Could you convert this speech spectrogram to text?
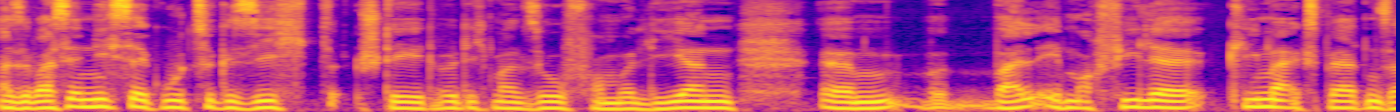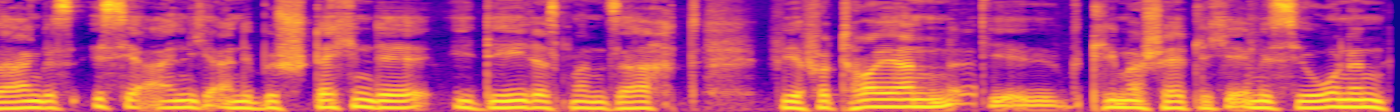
also was ihr nicht sehr gut zu Gesicht steht, würde ich mal so formulieren, ähm, weil eben auch viele Klimaexperten sagen, das ist ja eigentlich eine bestechende Idee, dass man sagt, wir verteuern die klimaschädliche Emissionen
